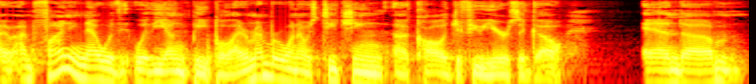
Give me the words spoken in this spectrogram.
I, am finding now with with young people. I remember when I was teaching uh, college a few years ago, and um,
